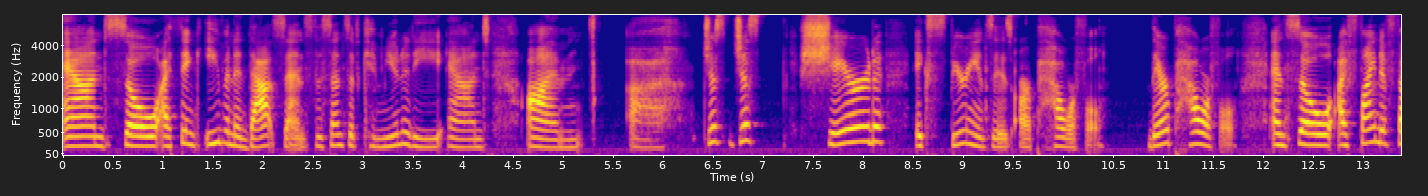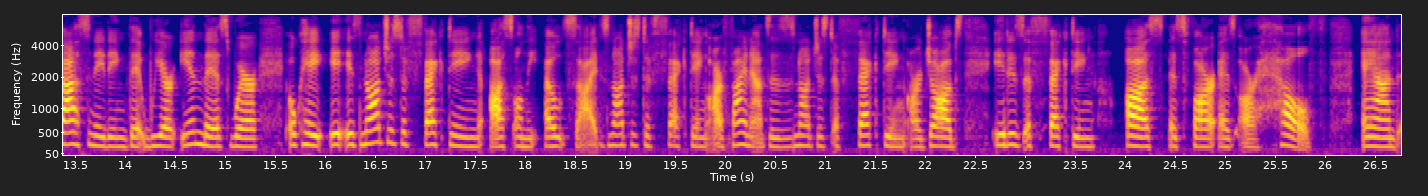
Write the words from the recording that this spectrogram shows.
And so I think even in that sense, the sense of community and um uh just just shared experiences are powerful. They're powerful. And so I find it fascinating that we are in this where, okay, it is not just affecting us on the outside, it's not just affecting our finances, it's not just affecting our jobs, it is affecting us as far as our health. And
